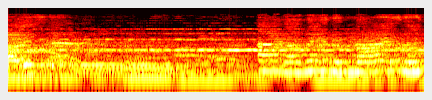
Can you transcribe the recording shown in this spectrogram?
like it. And I need a night or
